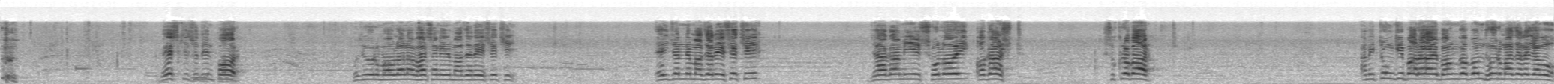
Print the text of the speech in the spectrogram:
বেশ কিছুদিন পর হুজুর মৌলানা ভাসানীর মাজারে এসেছি। এই জন্য মাজারে এসেছি যে আগামী ষোলোই আগস্ট শুক্রবার আমি টুঙ্গিপাড়ায় বঙ্গবন্ধুর মাজারে যাব।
